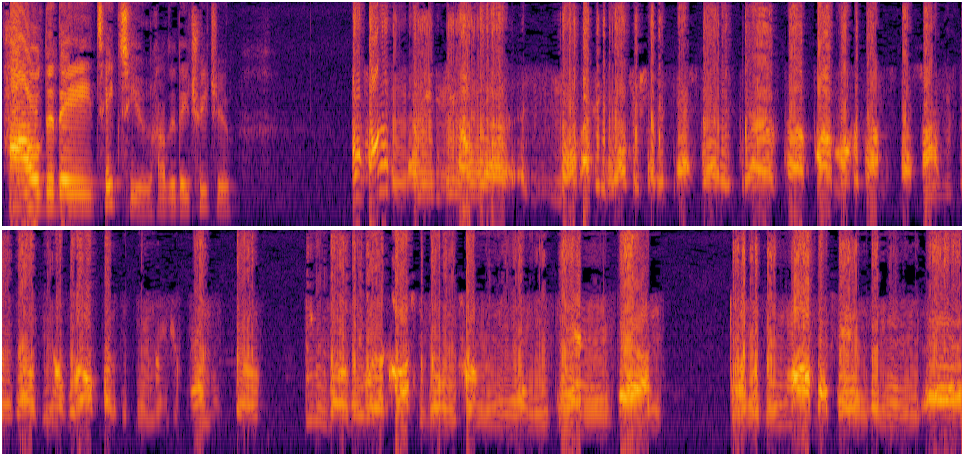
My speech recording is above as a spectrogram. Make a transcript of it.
how did they take to you? How did they treat you? Oh, fine. I mean, you know, uh, I think Walter said it best at it, uh, uh, Power Morphicon this past time. He said, well, you know, we're all part of the same Ranger family. So even though they were across the building from me and, and um, you know, were being mobbed by fans, I mean, uh,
